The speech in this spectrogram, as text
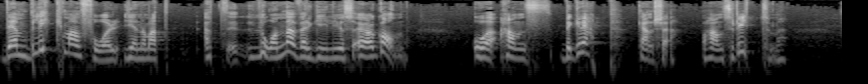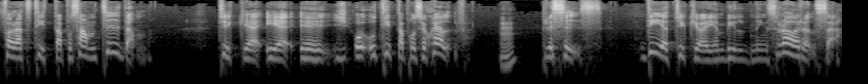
den blick man får genom att, att låna Vergilius ögon och hans begrepp kanske och hans rytm för att titta på samtiden tycker jag är, eh, och, och titta på sig själv. Precis. Det tycker jag är en bildningsrörelse.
